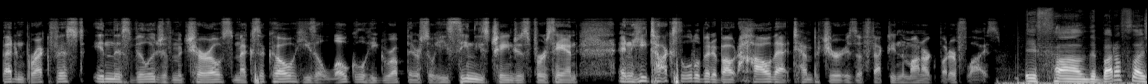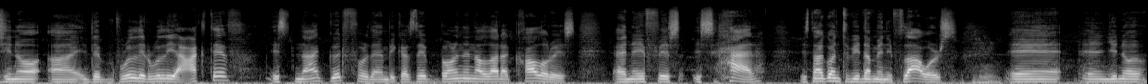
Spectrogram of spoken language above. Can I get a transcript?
bed and breakfast in this village of Macheros, Mexico. He's a local, he grew up there, so he's seen these changes firsthand. And he talks a little bit about how that temperature is affecting the monarch butterflies. If uh, the butterflies, you know, uh, they're really, really active, it's not good for them because they're burning a lot of calories. And if it's, it's hot, it's not going to be that many flowers, mm-hmm. and, and you know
